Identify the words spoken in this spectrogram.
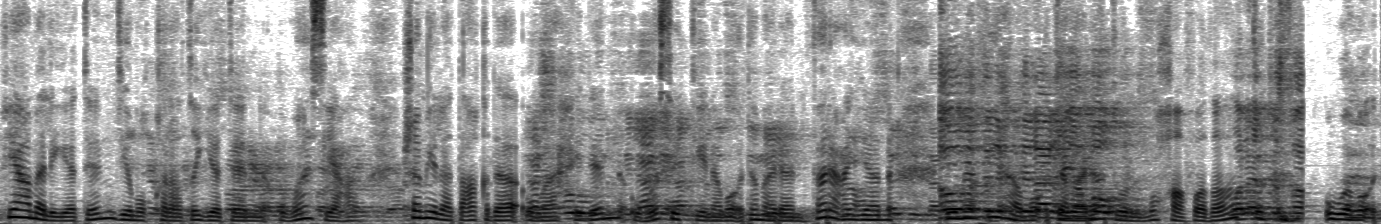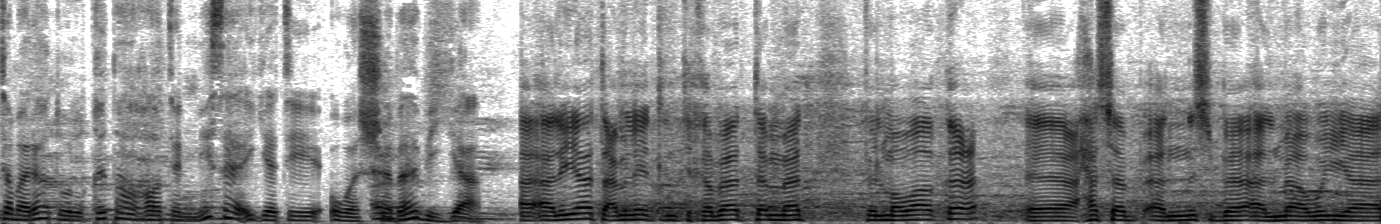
في عملية ديمقراطية واسعة شملت عقد 61 مؤتمرا فرعيا بما فيها مؤتمرات المحافظات ومؤتمرات القطاعات النسائية والشبابية. آليات عملية الانتخابات تمت في المواقع آه، حسب النسبة المئوية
